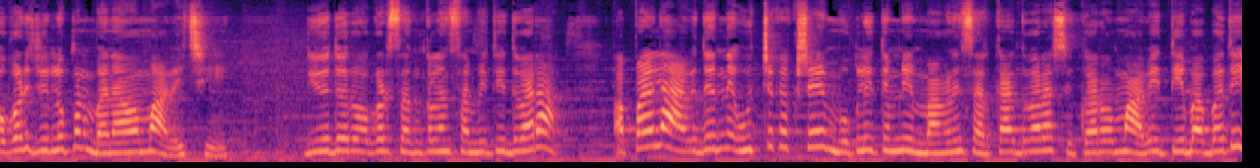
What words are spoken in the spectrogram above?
ઓગળ જિલ્લો પણ બનાવવામાં આવે છે. દિયોદર ઓગળ સંકલન સમિતિ દ્વારા અપાયેલા આવેદનને ઉચ્ચ કક્ષાએ મોકલી તેમની માંગણી સરકાર દ્વારા સ્વીકારવામાં આવે તે બાબતે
